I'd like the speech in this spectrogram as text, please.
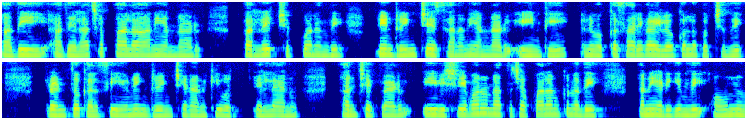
అది అది ఎలా చెప్పాలా అని అన్నాడు. పర్లేదు చెప్పు అనింది నేను డ్రింక్ చేశానని అన్నాడు. ఏంటి? అని ఒక్కసారిగా ఈ లోకంలోకొచ్చింది. ఫ్రెండ్‌తో కలిసి ఈవినింగ్ డ్రింక్ చేయడానికి వ వెళ్ళాను అని చెప్పాడు. ఈ విషయమా నువ్వు నాతో చెప్పాలనుకున్నది? అని అడిగింది. అవును.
